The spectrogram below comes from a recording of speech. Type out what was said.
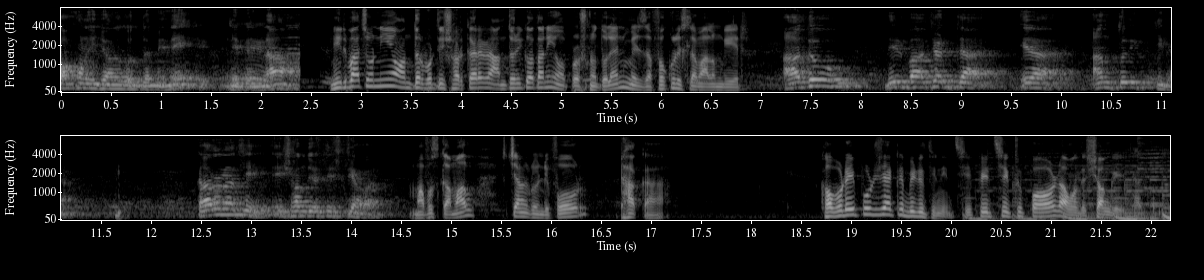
কখনোই জনগণ তা মেনে নেবেন না। নির্বাচন নিয়ে অন্তর্বর্তী সরকারের আন্তরিকতা নিয়েও প্রশ্ন তোলেন মির্জা ফখরুল ইসলাম আলমগীর। আদৌ নির্বাচনটা এরা আন্তরিক কিনা? কারণ আছে এই সন্দেহ সৃষ্টি হওয়ার। Mahfuz Kamal channel twenty four Dhaka. খবর এই পর্যায়ে একটা বিরতি নিচ্ছি। ফিরছি একটু পর আমাদের সঙ্গেই থাকুন।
